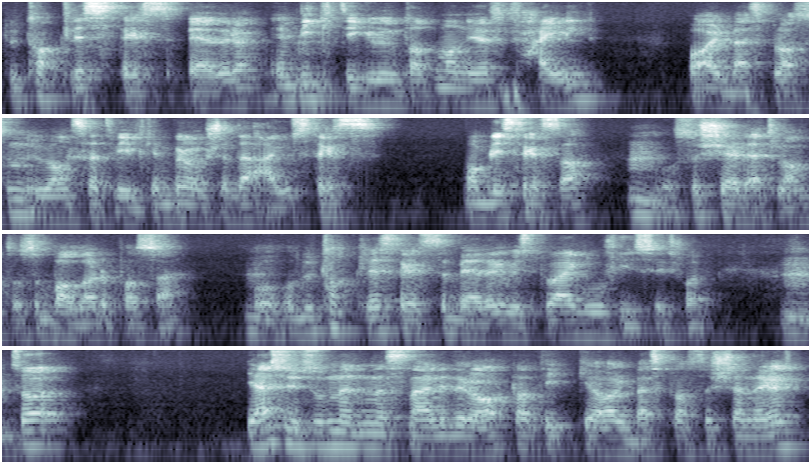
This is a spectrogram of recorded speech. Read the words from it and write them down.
Du takler stress bedre. En viktig grunn til at man gjør feil på arbeidsplassen, uansett hvilken bransje, det er jo stress. Man blir stressa, mm. og så skjer det et eller annet, og så baller det på seg. Mm. Og, og, du takler stresset bedre hvis du er i god fysisk form. Mm. Så Jeg syns det nesten er litt rart at ikke arbeidsplasser generelt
